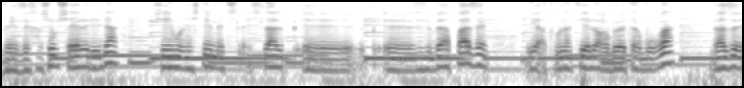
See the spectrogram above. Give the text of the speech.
וזה חשוב שהילד ידע שאם הוא ישלים את שלל רכיבי הפאזל, התמונה תהיה לו הרבה יותר ברורה, ואז הוא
